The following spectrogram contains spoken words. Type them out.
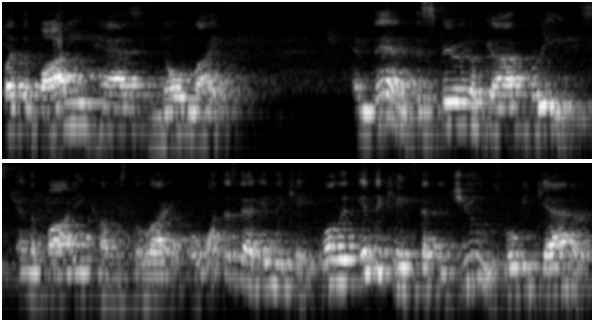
but the body has no life. And then the Spirit of God breathes and the body comes to life. Well, what does that indicate? Well, it indicates that the Jews will be gathered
